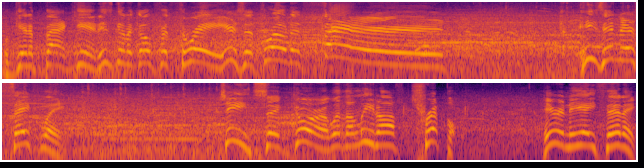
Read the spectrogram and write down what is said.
will get it back in. He's going to go for three. Here's a throw to third. He's in there safely. Jean Segura with a leadoff triple here in the eighth inning.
